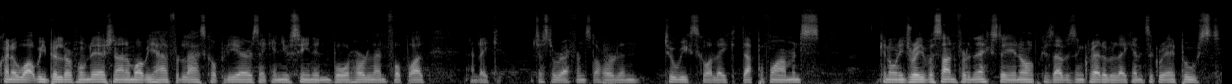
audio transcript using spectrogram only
kind of what we build our foundation on and what we have for the last couple of years. Like, and you've seen it in both hurling and football, and like just a reference to hurling two weeks ago, like that performance can only drive us on for the next day, you know, because that was incredible. Like, and it's a great boost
